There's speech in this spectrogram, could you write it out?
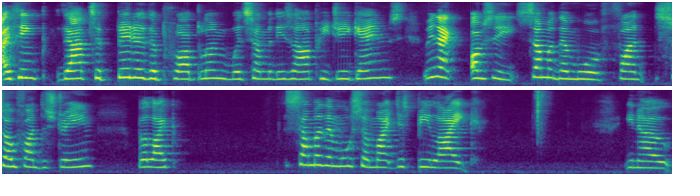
I think that's a bit of the problem with some of these RPG games. I mean, like, obviously, some of them were fun, so fun to stream, but like, some of them also might just be like, you know,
